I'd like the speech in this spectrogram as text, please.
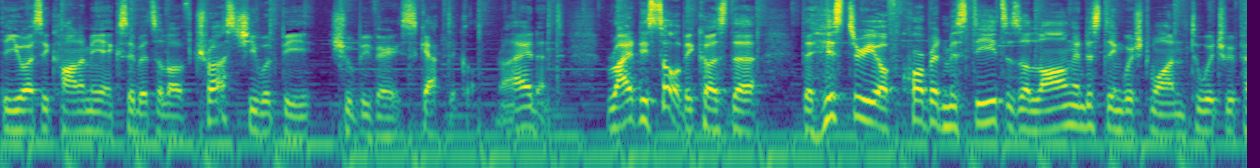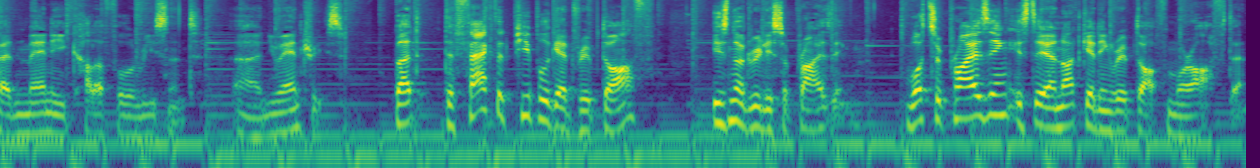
the U.S. economy exhibits a lot of trust, she would be she would be very skeptical, right? And rightly so, because the the history of corporate misdeeds is a long and distinguished one, to which we've had many colorful recent uh, new entries. But the fact that people get ripped off is not really surprising. What's surprising is they are not getting ripped off more often.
